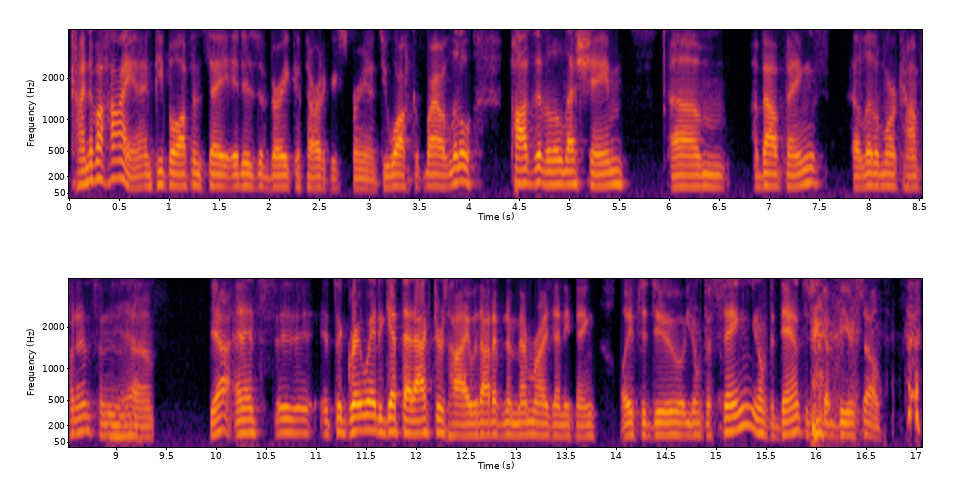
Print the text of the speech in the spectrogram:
kind of a high, and people often say it is a very cathartic experience. You walk wow, a little positive, a little less shame um, about things, a little more confidence, and Yeah. um, yeah, and it's it's a great way to get that actor's high without having to memorize anything. All you have to do, you don't have to sing, you don't have to dance, you just got to be yourself.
